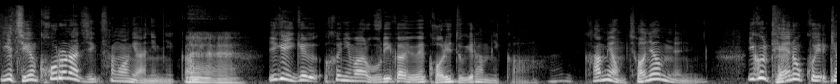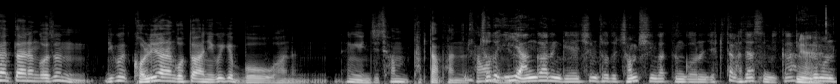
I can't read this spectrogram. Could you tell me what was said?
이게 지금 코로나 지- 상황이 아닙니까? 네, 네. 이게 이게 흔히 말 우리가 왜 거리두기를 합니까? 감염, 전염면 이걸 대놓고 이렇게 한다는 것은 이거 걸리라는 것도 아니고 이게 뭐 하는 행위인지 참 답답한 저도 상황입니다. 이안 가는 게 지금 저도 점심 같은 거는 이제 식당 가지 않습니까? 예. 그러면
